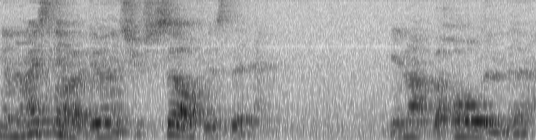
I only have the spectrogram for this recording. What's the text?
And the nice thing about doing this yourself is that you're not beholden to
